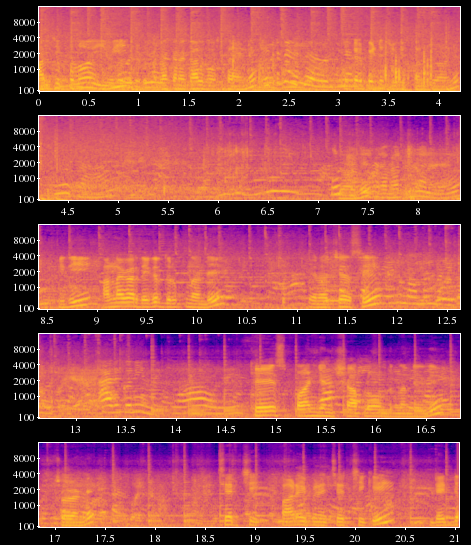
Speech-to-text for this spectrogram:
ఆల్చిప్పలో ఇవి రకరకాలుగా వస్తాయండి. ఇక్కడ పెట్టి చూపిస్తాను చూడండి. చూడండి. ఇది అన్నగారి దగ్గర దొరుకుతుందండి. నేను వచ్చేసి కేఎస్ పాండ్యన్ షాప్లో ఉంటుందండి ఇది. చూడండి. చర్చి పాడైపోయిన చర్చికి డెడ్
